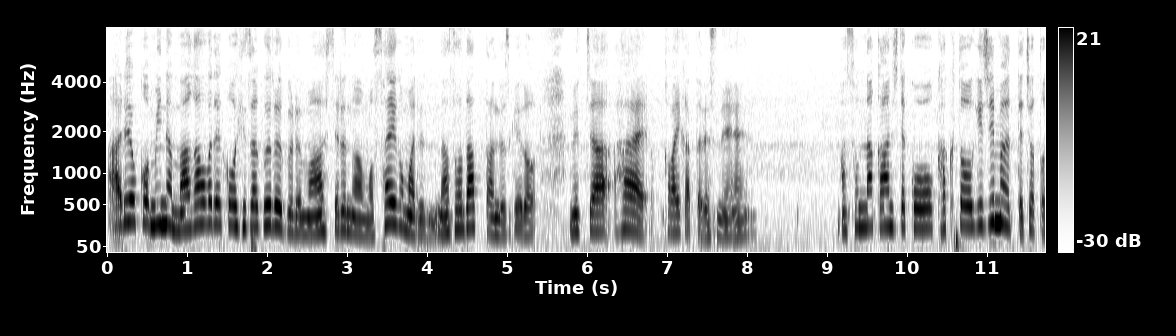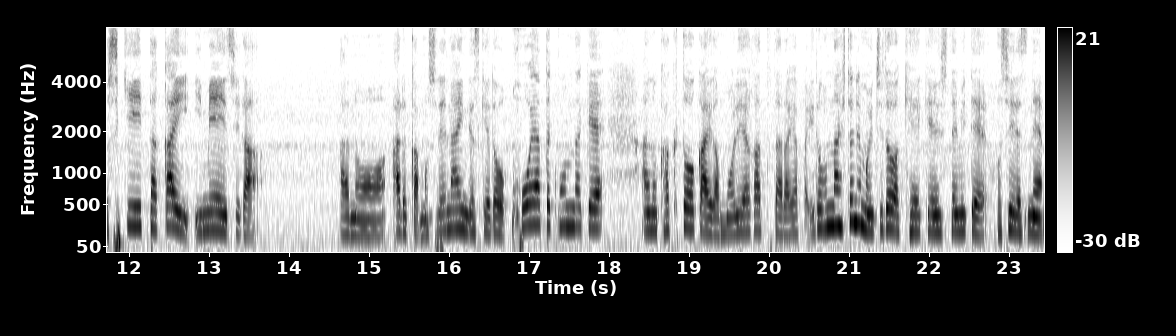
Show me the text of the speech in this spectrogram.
あれをこうみんな真顔でこう膝ぐるぐる回してるのはもう最後まで謎だったんですけどめっちゃはい可愛かったですね。まあ、そんな感じでこう格闘技ジムってちょっと敷居高いイメージがあのあるかもしれないんですけどこうやってこんだけあの格闘界が盛り上がってたらやっぱいろんな人にも一度は経験してみてほしいですね。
